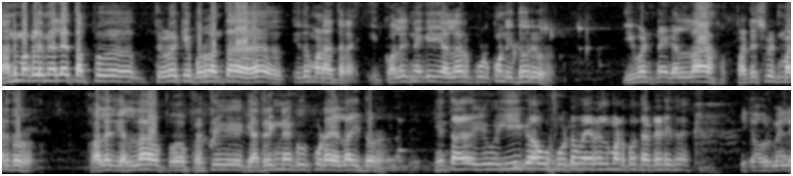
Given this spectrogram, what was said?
ನನ್ನ ಮಗಳ ಮೇಲೆ ತಪ್ಪು ತಿಳುವಳಿಕೆ ಬರುವಂಥ ಇದು ಮಾಡತ್ತಾರೆ. ಈ ಕಾಲೇಜ್ನಾಗೆ ಎಲ್ಲರೂ ಕೂಡ್ಕೊಂಡು ಇದ್ದವ್ರು ಇವರು. ಈವೆಂಟ್ನಾಗೆಲ್ಲ ಪಾರ್ಟಿಸಿಪೇಟ್ ಮಾಡಿದವರು. ಕಾಲೇಜ್ ಎಲ್ಲ ಪ್ರತಿ ಗ್ಯಾದರಿಂಗ್ನಾಗೂ ಕೂಡ ಎಲ್ಲ ಇದ್ದವರು. ಇಂಥ ಇವು ಈಗ ಅವು ಫೋಟೋ ವೈರಲ್ ಮಾಡ್ಕೊಂತ ಅಡ್ಡಾಡಿದ್ರೆ? ಈಗ ಅವ್ರ ಮೇಲೆ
